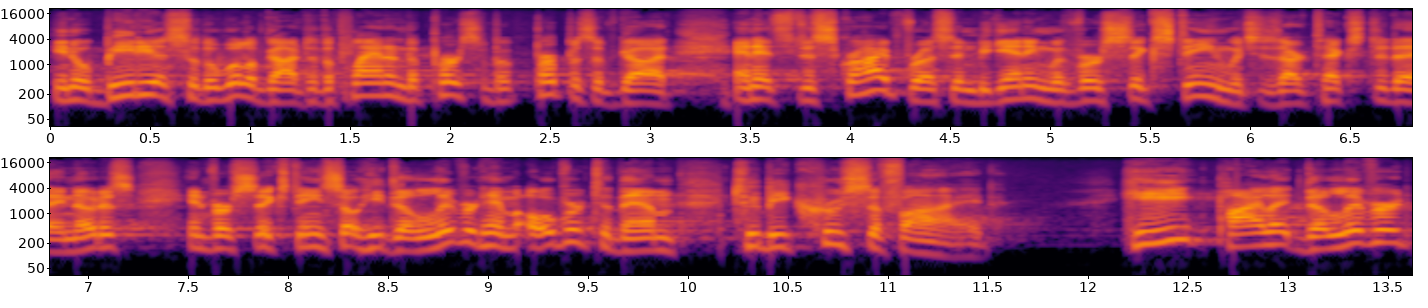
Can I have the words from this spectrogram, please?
in obedience to the will of God, to the plan and the purpose of God. And it's described for us in beginning with verse 16, which is our text today. Notice in verse 16, so he delivered him over to them to be crucified. He, Pilate, delivered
